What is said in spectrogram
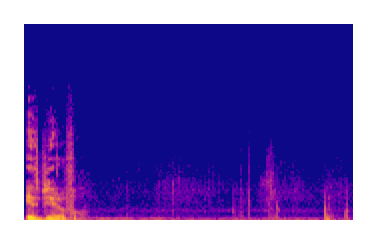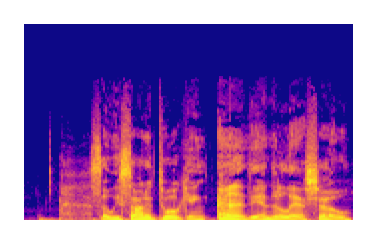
it's beautiful. So we started talking at the end of the last show.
